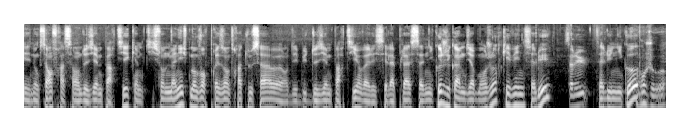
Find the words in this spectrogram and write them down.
Et donc ça, on fera ça en deuxième partie avec un petit son de manif, mais on vous représentera tout ça euh, en début de deuxième partie. On va laisser la place à Nico. Je vais quand même dire bonjour, Kevin. Salut. Salut. Salut Nico. Bonjour.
